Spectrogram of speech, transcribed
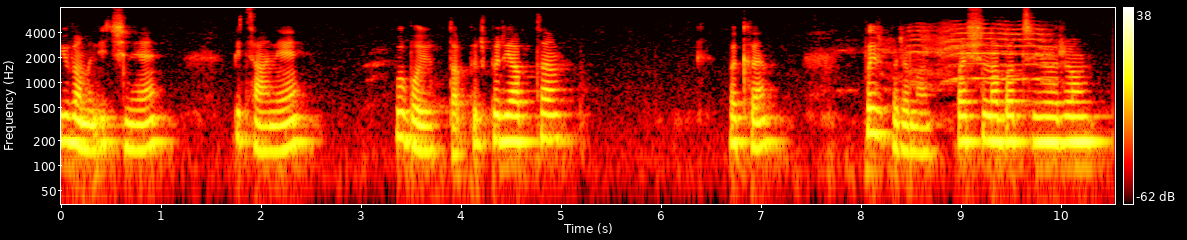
Yuvamın içine bir tane bu boyutta pırpır yaptım. Bakın pırpırımın başına batıyorum.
